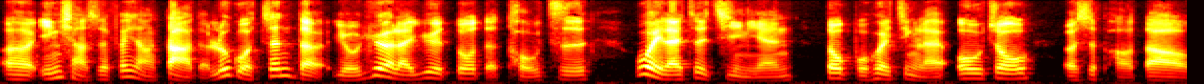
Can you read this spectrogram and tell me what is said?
呃，影响是非常大的。如果真的有越来越多的投资，未来这几年都不会进来欧洲，而是跑到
